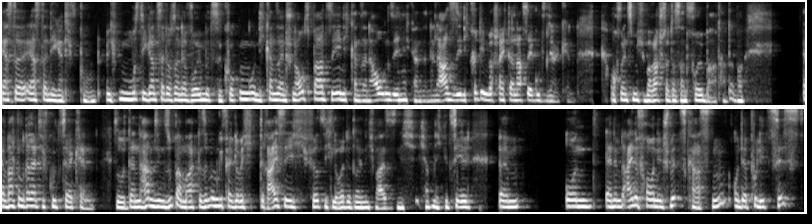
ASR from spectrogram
erster, erster Negativpunkt. Ich muss die ganze Zeit auf seine Wollmütze gucken und ich kann seinen Schnauzbart sehen, ich kann seine Augen sehen, ich kann seine Nase sehen. Ich könnte ihn wahrscheinlich danach sehr gut wiedererkennen. Auch wenn es mich überrascht hat, dass er einen Vollbart hat. Aber er war schon relativ gut zu erkennen. So, dann haben sie einen Supermarkt, da sind ungefähr, glaube ich, 30, 40 Leute drin, ich weiß es nicht, ich habe nicht gezählt. Ähm, und er nimmt eine Frau in den Schwitzkasten und der Polizist,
